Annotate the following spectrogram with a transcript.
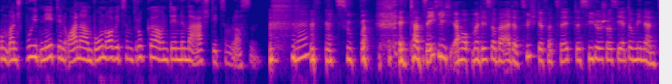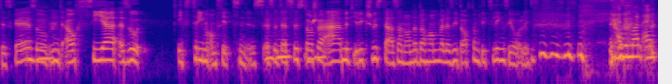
Und man spult nicht den einen am Boden zum Drucker und den nicht mehr aufsteht zum Lassen. Ne? Super. Äh, tatsächlich hat man das aber auch der Züchter verzeiht, dass sie da schon sehr dominant ist, gell? Also, mhm. und auch sehr, also extrem am Fetzen ist. Also, mhm. dass es da mhm. schon auch mit ihren Geschwistern auseinander da haben, weil er sich gedacht haben, jetzt liegen sie alle. Also, man, ein,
